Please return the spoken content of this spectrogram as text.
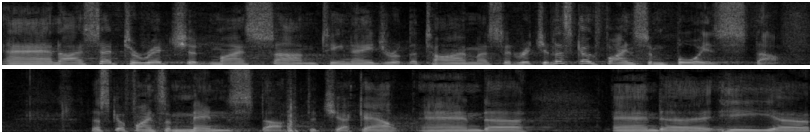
And I said to Richard, my son, teenager at the time, I said, Richard, let's go find some boys' stuff. Let's go find some men's stuff to check out. And, uh, and uh, he uh,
